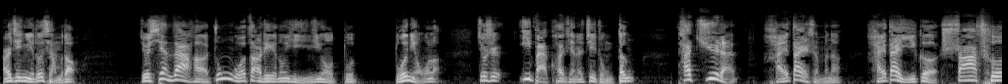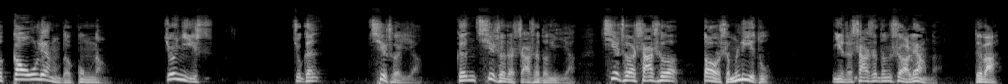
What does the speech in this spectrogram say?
而且你都想不到，就现在哈，中国造这些东西已经有多多牛了，就是一百块钱的这种灯，它居然还带什么呢？还带一个刹车高亮的功能，就是你就跟。汽车一样，跟汽车的刹车灯一样，汽车刹车到什么力度，你的刹车灯是要亮的，对吧？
